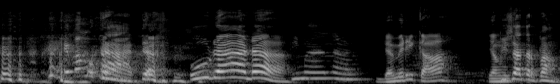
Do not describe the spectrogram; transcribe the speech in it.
Emang udah ada Udah ada di mana? di Amerika lah yang Bisa terbang.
